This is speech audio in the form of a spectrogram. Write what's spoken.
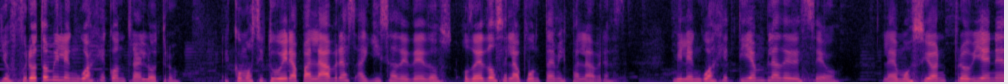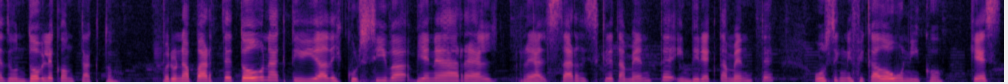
yo froto mi lenguaje contra el otro. Es como si tuviera palabras a guisa de dedos o dedos en la punta de mis palabras. Mi lenguaje tiembla de deseo. La emoción proviene de un doble contacto. Por una parte, toda una actividad discursiva viene a realzar discretamente, indirectamente, un significado único, que es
